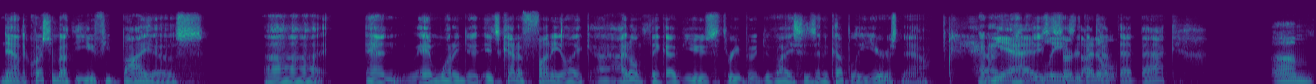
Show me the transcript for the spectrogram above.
now the question about the UEFI BIOS. Uh, and and wanting to it's kind of funny like i I don't think i've used three boot devices in a couple of years now Uh, Yeah, have at they least. started to I cut don't- that back Um,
